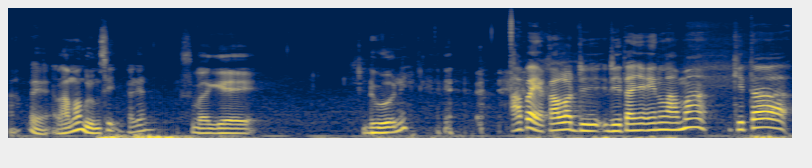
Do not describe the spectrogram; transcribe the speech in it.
apa ya? Lama belum sih kalian sebagai duo nih? Apa ya kalau di, ditanyain lama kita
